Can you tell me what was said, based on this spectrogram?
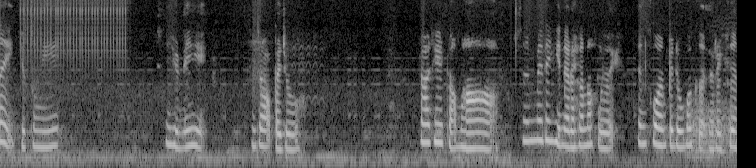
เฮ้ยอยู่ตรงนี้ อยู่นี่ฉันจะออกไปดู หน้าที่ต่อมาฉันไม่ได้ยินอะไรข้างนอกเลย ฉันควรไปดูว่าเกิดอะไรขึ้น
